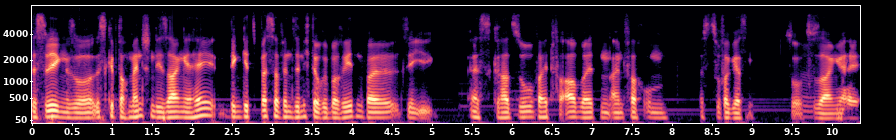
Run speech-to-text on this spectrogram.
Deswegen so, es gibt auch Menschen, die sagen, hey, denen geht's besser, wenn sie nicht darüber reden, weil sie es gerade so weit verarbeiten, einfach um es zu vergessen. So Mhm. zu sagen, ja, hey,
